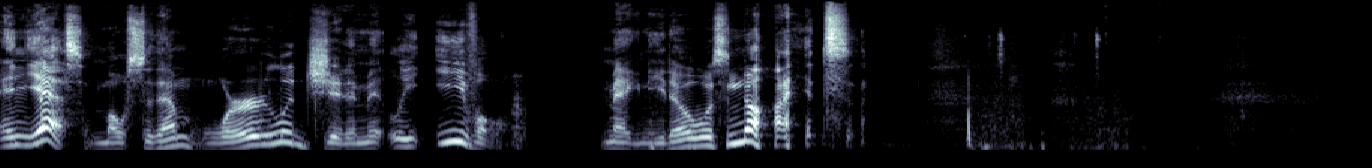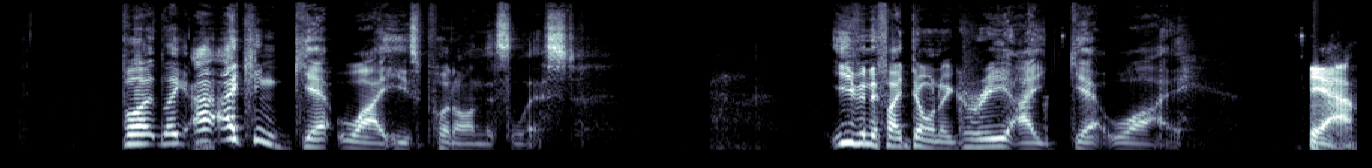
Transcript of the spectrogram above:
and yes, most of them were legitimately evil. Magneto was not. but, like, I, I can get why he's put on this list. Even if I don't agree, I get why. Yeah,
